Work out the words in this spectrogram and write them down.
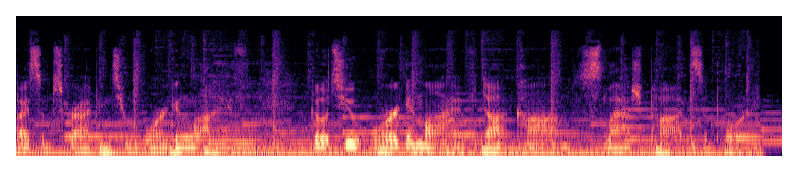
by subscribing to Oregon Live. Go to OregonLive.com slash pod support.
